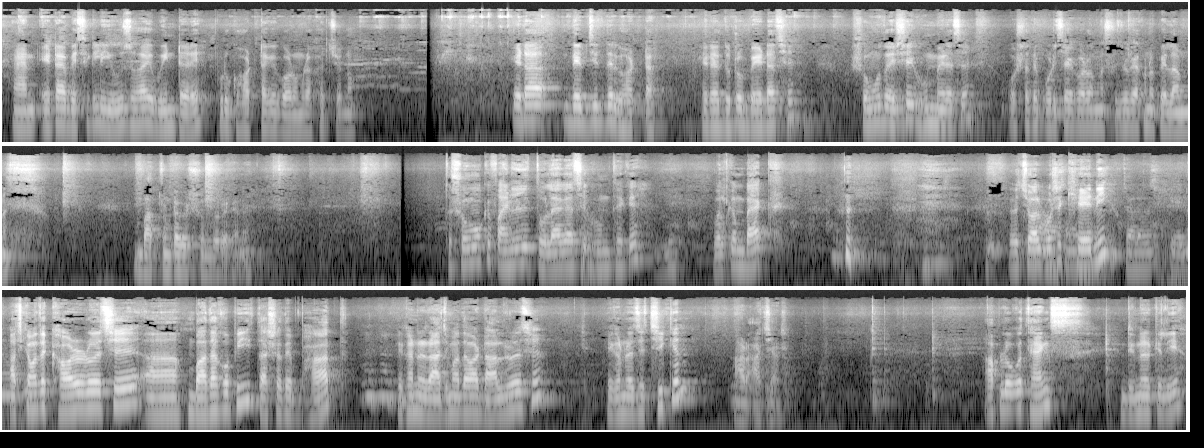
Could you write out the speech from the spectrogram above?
অ্যান্ড এটা বেসিক্যালি ইউজ হয় উইন্টারে পুরো ঘরটাকে গরম রাখার জন্য এটা দেবজিৎদের ঘরটা এটা দুটো বেড আছে সমুদ্র এসেই ঘুম মেরেছে ওর সাথে পরিচয় করানোর সুযোগ এখনো পেলাম না বাথরুমটা বেশ সুন্দর এখানে তো সৌমকে ফাইনালি তোলা গেছে ঘুম থেকে ওয়েলকাম ব্যাক চল বসে খেয়ে নি আজকে আমাদের খাবার রয়েছে আহ, বাঁধাকপি তার সাথে ভাত এখানে রাজমা দেওয়া ডাল রয়েছে এখানে রয়েছে চিকেন আর আচার आप लोगों को थैंक्स डिनर के लिए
